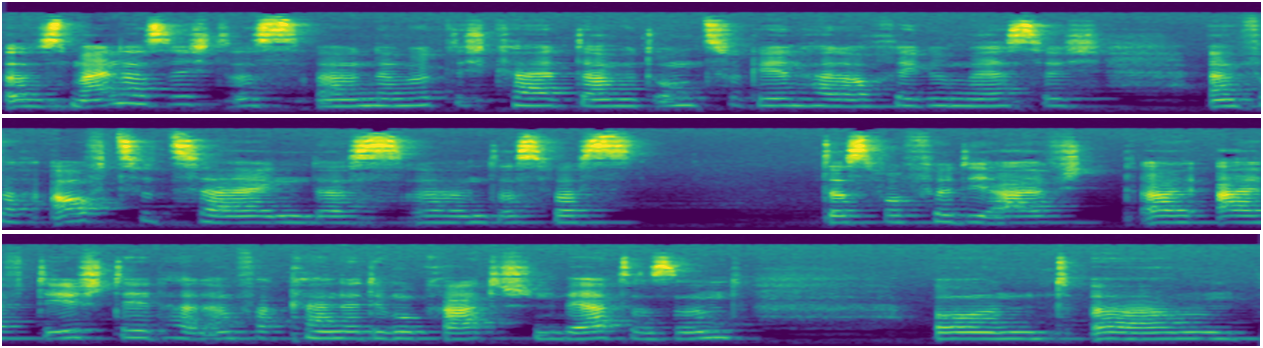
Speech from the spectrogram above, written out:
aus meiner Sicht ist eine Möglichkeit, damit umzugehen, halt auch regelmäßig einfach aufzuzeigen, dass äh, das, was das, wofür die AfD steht, halt einfach keine demokratischen Werte sind. Und ähm,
